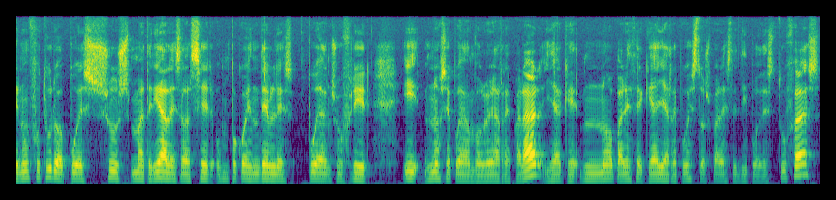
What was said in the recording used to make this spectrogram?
en un futuro pues sus materiales al ser un poco endebles puedan sufrir y no se puedan volver a reparar, ya que no parece que haya repuestos para este tipo de estufas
